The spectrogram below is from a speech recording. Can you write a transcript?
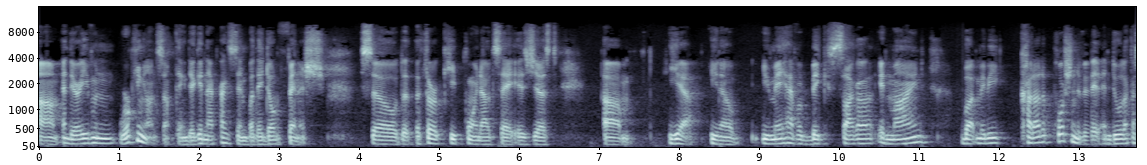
um, and they're even working on something. They're getting that practice in, but they don't finish. So the, the third key point I would say is just, um, yeah, you know, you may have a big saga in mind, but maybe cut out a portion of it and do like a,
